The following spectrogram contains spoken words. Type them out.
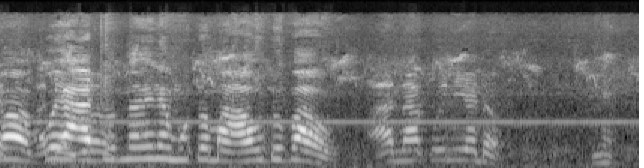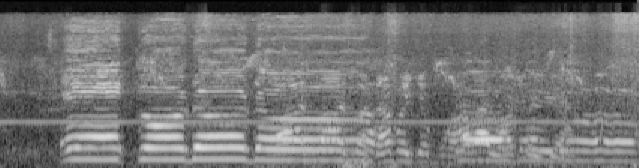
તા કોઈ આટું નહીં ને, હું તો માવટું પાવ આ ના, કોઈ નહીં અડો. એ ટોડો ડો બસ, બસ, બધા પૈસા, પોળાના લોટ પૈસા.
